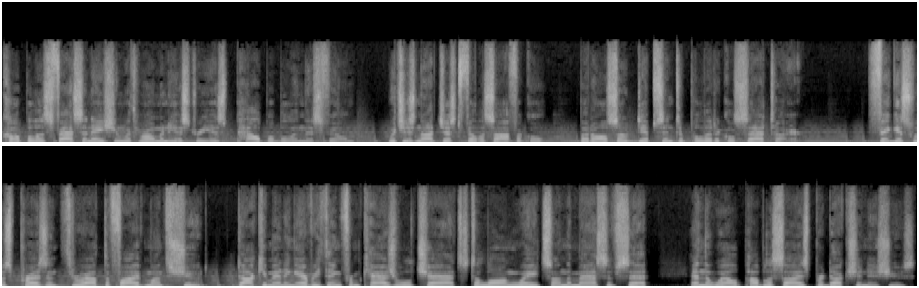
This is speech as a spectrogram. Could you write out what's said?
Coppola's fascination with Roman history is palpable in this film, which is not just philosophical, but also dips into political satire. Figgis was present throughout the five-month shoot, documenting everything from casual chats to long waits on the massive set, and the well-publicized production issues,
